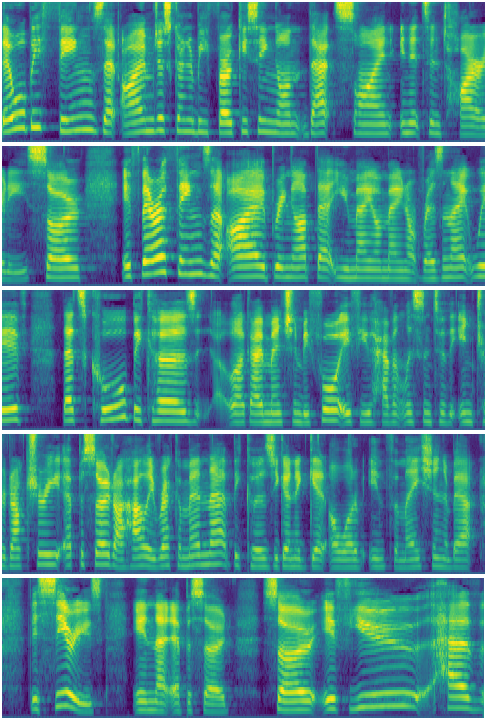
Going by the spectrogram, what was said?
there will be things that I'm just going to be focusing on that sign in its entirety. So if there are things that I bring up that you may or may not resonate with, that's cool because, like I mentioned before, if you haven't listened to the introductory episode, I highly recommend that because you're going to get a lot of information about this series in that episode. So, if you have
